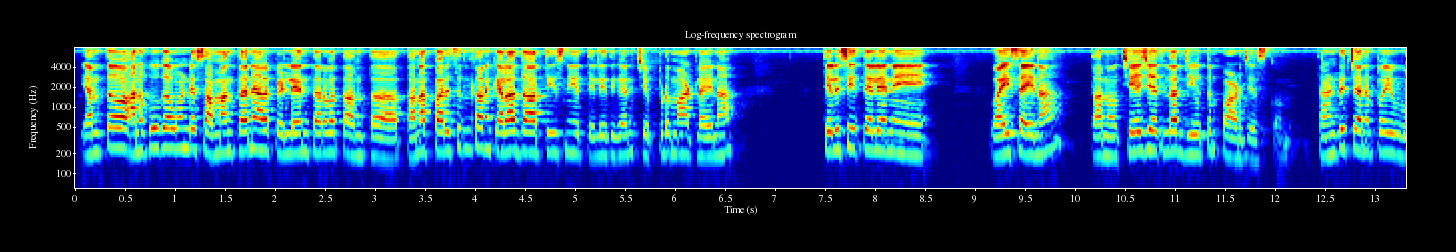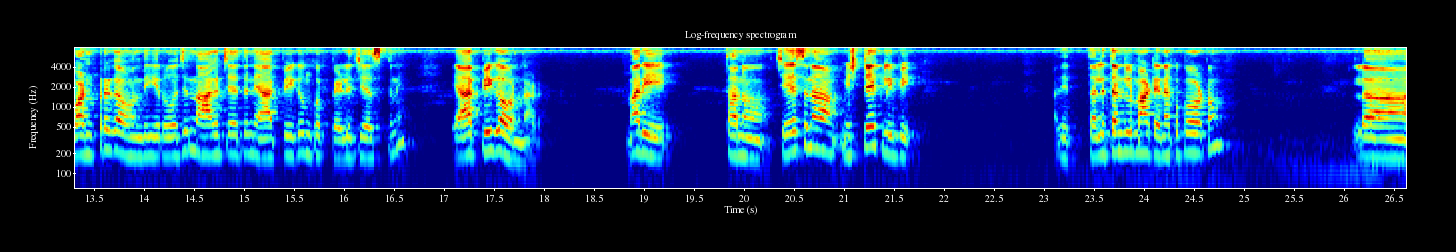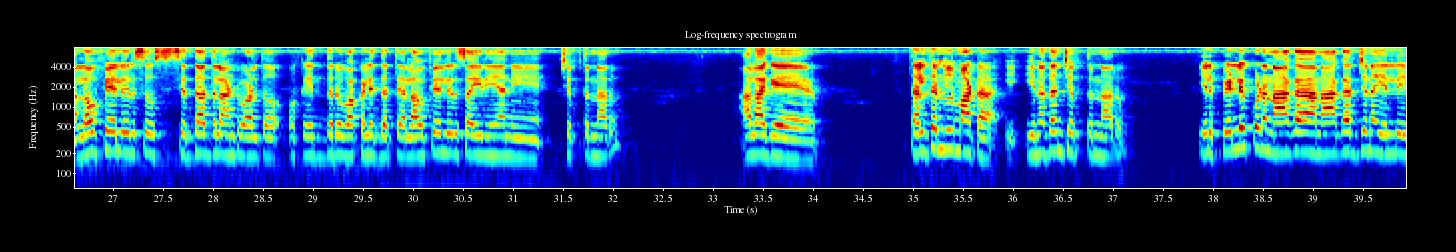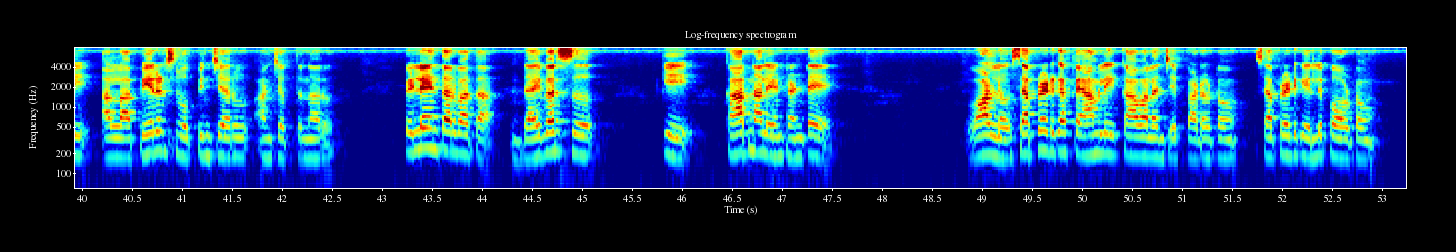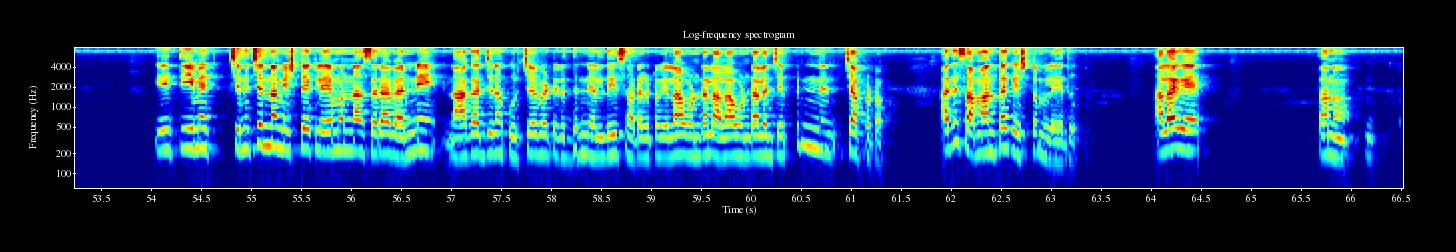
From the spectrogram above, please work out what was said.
ఎంతో అనుకుగా ఉండే సమంతని అలా పెళ్ళైన తర్వాత అంత తన పరిస్థితులు తనకి ఎలా దారి తీసినాయో తెలియదు కానీ చెప్పుడు మాటలైనా తెలిసి తెలియని వయసు అయినా తను చేజేతుల జీవితం పాడు చేసుకుంది. తండ్రి చనిపోయి ఒంటరిగా ఉంది. ఈ రోజు నాగ చైతన్య హ్యాపీగా ఇంకో పెళ్ళి చేసుకుని హ్యాపీగా ఉన్నాడు. మరి తను చేసిన మిస్టేక్లు ఇవి. అది తల్లిదండ్రుల మాట వినకపోవటం లా- లవ్ ఫెయిల్యూర్స్ సిద్ధార్థ లాంటి వాళ్ళతో ఒక ఇద్దరు ఒకళ్ళిద్దరితో లవ్ ఫెయిల్యూర్స్ అయినాయి అని చెప్తున్నారు. అలాగే తల్లిదండ్రుల మాట వినదని చెప్తున్నారు. వీళ్ళ పెళ్ళికి కూడా నాగా నాగార్జున వెళ్ళి వాళ్ళ పేరెంట్స్ని ఒప్పించారు అని చెప్తున్నారు. పెళ్ళైన తర్వాత డైవర్స్కి కారణాలు ఏంటంటే వాళ్ళు సెపరేట్గా ఫ్యామిలీ కావాలని చెప్పి అడగటం సెపరేట్గా వెళ్ళిపోవటం. ఈ ఈమె చిన్న చిన్న మిస్టేక్లు ఏమున్నా సరే అవన్నీ నాగార్జున కూర్చోబెట్టి ఇద్దరిని నిలదీసి అడగటం ఇలా ఉండాలి అలా ఉండాలని చెప్పి నేను చెప్పటం. అది సమంతకి ఇష్టం లేదు. అలాగే తను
